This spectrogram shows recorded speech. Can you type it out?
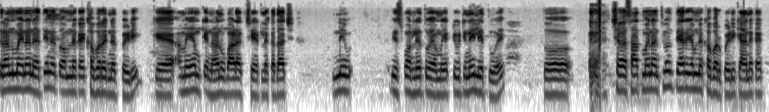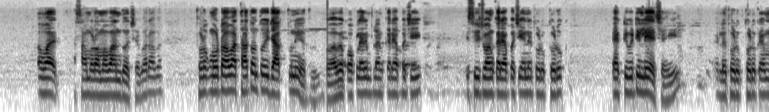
ત્રણ મહિનાની હતી ને તો અમને કંઈ ખબર જ નથી પડી કે અમે એમ કે નાનું બાળક છે એટલે કદાચ રિસ્પોન્સ લેતું હોય અમે એક્ટિવિટી નહીં લેતું હોય, તો છ, સાત મહિના થયું ને ત્યારે જ અમને ખબર પડી કે આને કંઈક અવાજ સાંભળવામાં વાંધો છે, બરાબર? થોડોક મોટો અવાજ થતો ને તો એ જાગતું નહીં હતું. હવે કોકલેર ઇમ્પ્લાન્ટ કર્યા પછી સ્વિચ ઓન કર્યા પછી એને થોડુંક થોડુંક એક્ટિવિટી લે છે એ એટલે થોડુંક થોડુંક એમ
